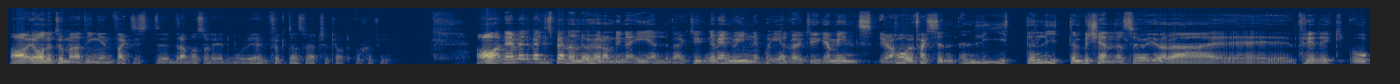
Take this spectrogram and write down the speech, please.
Ja, jag håller tummen att ingen faktiskt eh, drabbas av det. Det vore fruktansvärt såklart. Usch och fy. Ja, nej men väldigt spännande att höra om dina elverktyg. När vi ändå är inne på elverktyg. Jag minns, jag har faktiskt en, en liten, liten bekännelse att göra eh, Fredrik. Och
